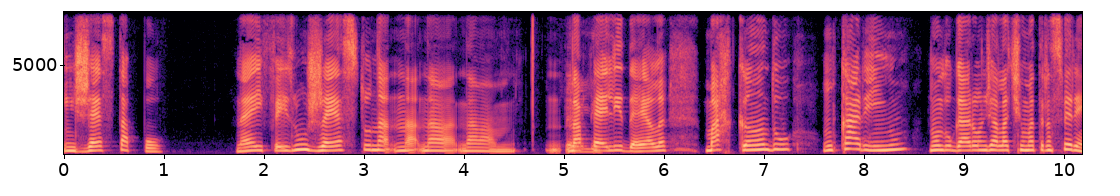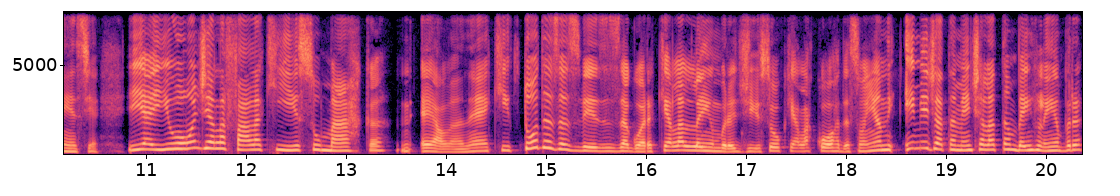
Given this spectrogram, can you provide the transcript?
em gestapo, né? E fez um gesto na, na, na, na, na Pele. pele dela, marcando um carinho num lugar onde ela tinha uma transferência. E aí, onde ela fala que isso marca ela, né? Que todas as vezes agora que ela lembra disso ou que ela acorda sonhando, imediatamente ela também lembra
